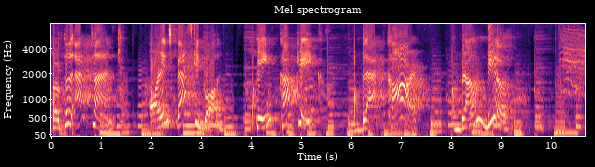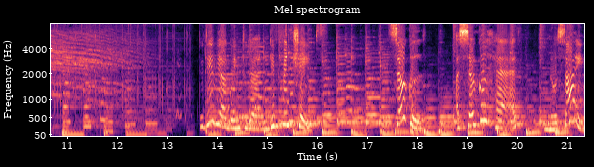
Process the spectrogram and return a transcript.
purple eggplant, orange basketball, pink cupcake, black car, brown bear. Today we are going to learn different shapes. Circle. A circle has no side.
